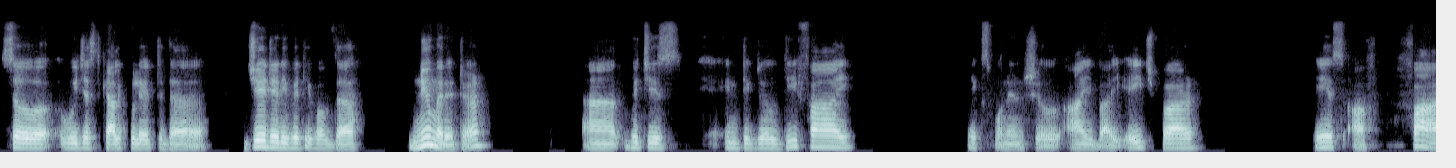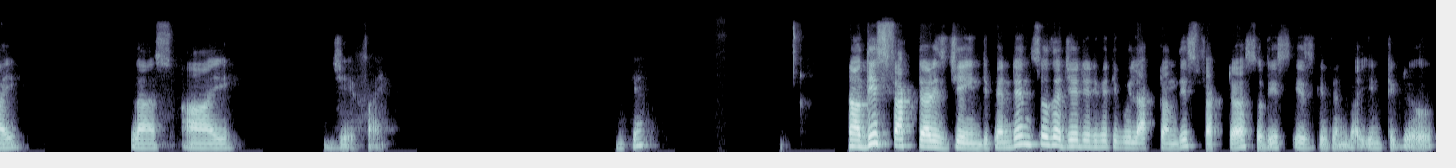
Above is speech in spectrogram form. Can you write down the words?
So we just calculate the j derivative of the numerator, uh, which is integral d phi exponential i by h bar s of phi plus i j phi. Okay. Now this factor is j independent, so the j derivative will act on this factor. So this is given by integral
